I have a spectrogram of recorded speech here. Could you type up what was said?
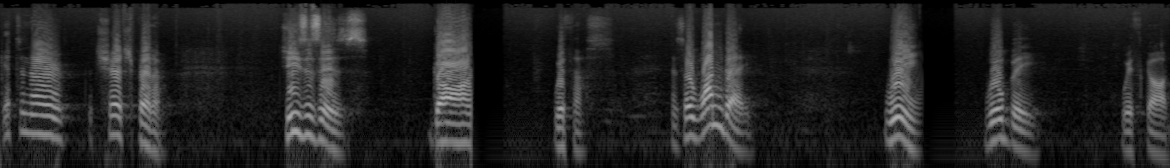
get to know the church better. Jesus is God with us. And so one day we will be with God.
